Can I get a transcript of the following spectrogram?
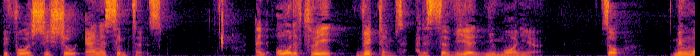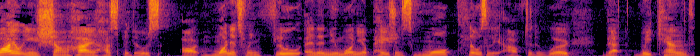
before she showed any symptoms. And all the three victims had severe pneumonia. So Meanwhile, in Shanghai, hospitals are monitoring flu and pneumonia patients more closely after the word that weekend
